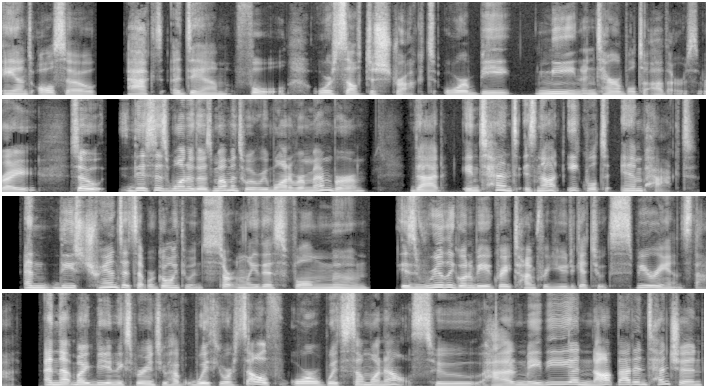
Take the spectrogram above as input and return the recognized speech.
and also act a damn fool or self destruct or be mean and terrible to others, right? So, this is one of those moments where we want to remember that intent is not equal to impact. And these transits that we're going through, and certainly this full moon, is really going to be a great time for you to get to experience that. And that might be an experience you have with yourself or with someone else who had maybe a not bad intention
